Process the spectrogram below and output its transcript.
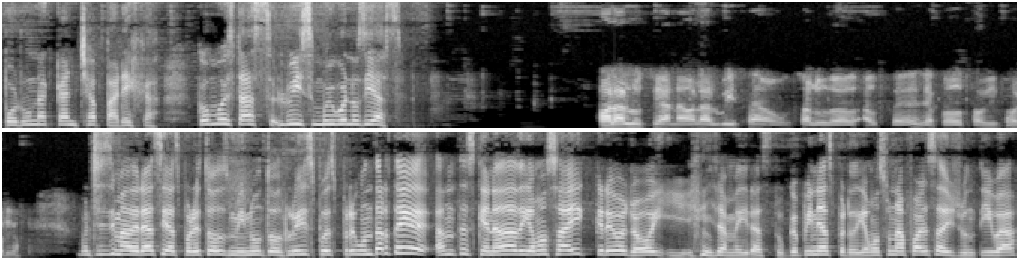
Por una cancha pareja. ¿Cómo estás, Luis? Muy buenos días. Hola, Luciana. Hola, Luisa. Un saludo a ustedes y a todo su auditorio. Muchísimas gracias por estos minutos, Luis. Pues preguntarte antes que nada, digamos, hay, creo yo, y, ya me dirás tú qué opinas, pero digamos una falsa disyuntiva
